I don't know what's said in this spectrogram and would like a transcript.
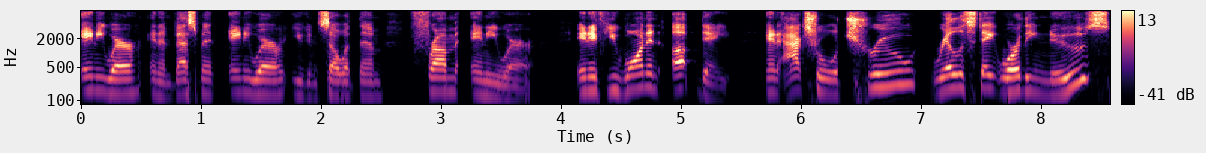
anywhere, an investment anywhere. You can sell with them from anywhere. And if you want an update and actual true real estate worthy news,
